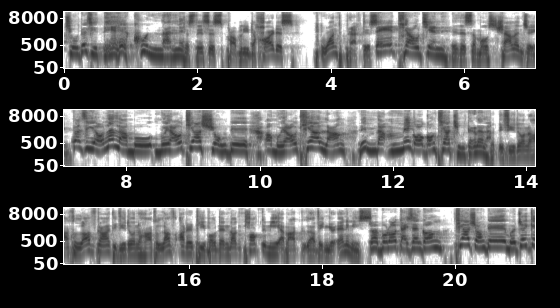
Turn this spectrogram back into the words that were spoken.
仇敌是第一困难嘅， because this is probably the hardest one to practice. 第一挑战嘅。 It is the most challenging. 但是哦，咱若无没有听上帝，啊没有听人，你唔得唔免我讲听仇敌咧啦。 But if you don't know how to love God, if you don't know how to love other people, then don't talk to me about loving your enemies. 所以保罗大声讲，听上帝没追机，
